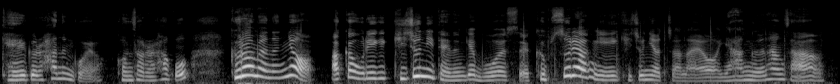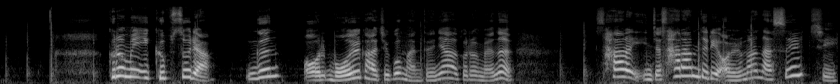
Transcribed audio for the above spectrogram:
계획을 하는 거예요. 건설을 하고. 그러면은요, 아까 우리 기준이 되는 게 뭐였어요? 급수량이 기준이었잖아요. 양은 항상. 그러면 이 급수량은 뭘 가지고 만드냐? 그러면은 사, 이제 사람들이 얼마나 쓸지,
